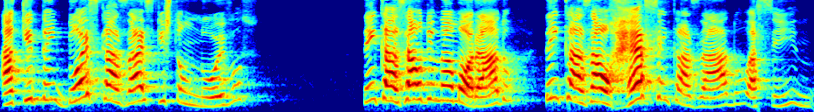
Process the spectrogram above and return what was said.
Aqui tem dois casais que estão noivos, tem casal de namorado, tem casal recém-casado, assim,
